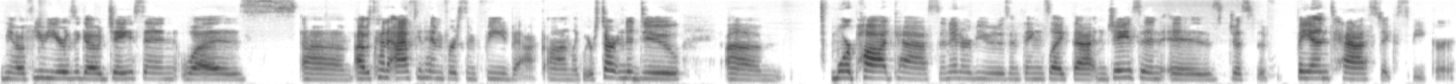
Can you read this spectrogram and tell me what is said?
you know, a few years ago, Jason was, um, I was kind of asking him for some feedback on like we were starting to do um, more podcasts and interviews and things like that. And Jason is just a fantastic speaker.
